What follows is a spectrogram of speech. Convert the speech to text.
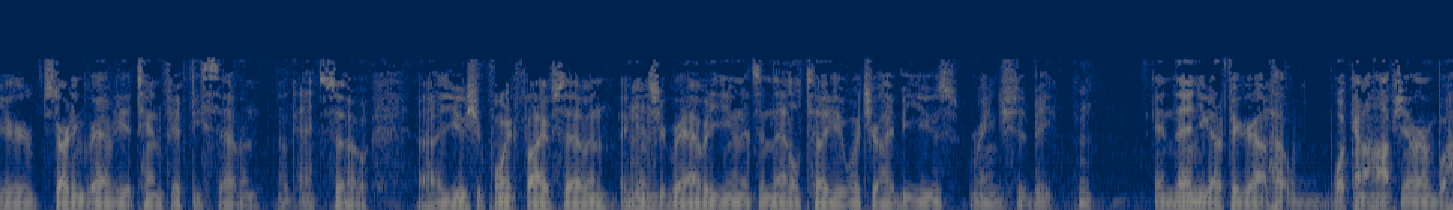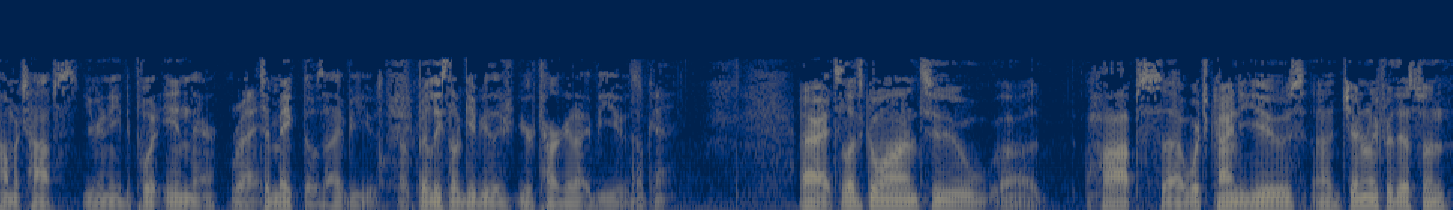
your starting gravity at 1057. Okay. So uh, use your 0.57 against Mhm. your gravity units, and that'll tell you what your IBUs range should be. Hmm. And then you got to figure out how, what kind of hops you, or how much hops you're going to need to put in there Right. to make those IBUs. Okay. But at least it'll give you the, your target IBUs. Okay. All right, so let's go on to uh, hops, uh, which kind to use. Uh, generally for this one,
